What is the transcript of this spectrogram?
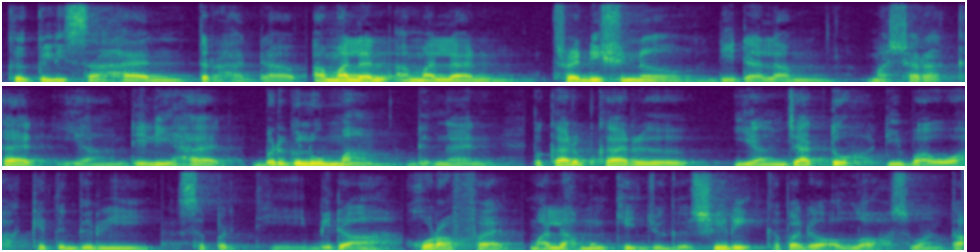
kegelisahan terhadap amalan-amalan tradisional di dalam masyarakat yang dilihat bergelumang dengan perkara-perkara yang jatuh di bawah kategori seperti bid'ah, khurafat, malah mungkin juga syirik kepada Allah SWT.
